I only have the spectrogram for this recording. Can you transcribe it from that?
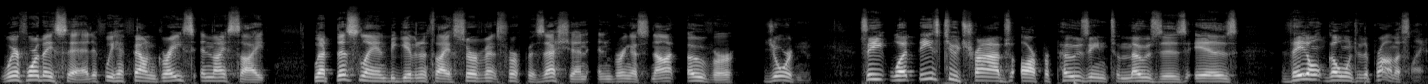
Wherefore they said, If we have found grace in thy sight, let this land be given unto thy servants for possession, and bring us not over Jordan. See, what these two tribes are proposing to Moses is they don't go into the promised land.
